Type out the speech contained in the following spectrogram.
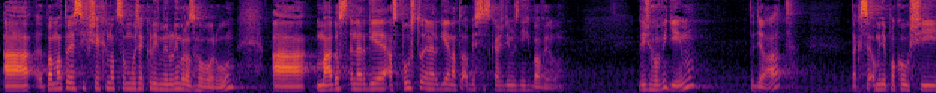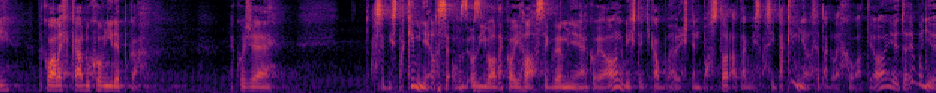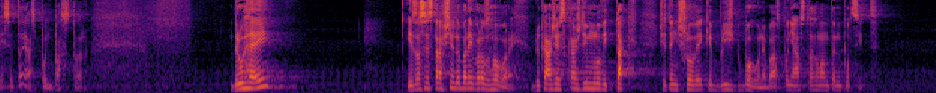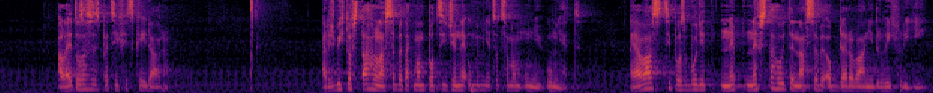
a pamatuje si všechno, co mu řekli v minulém rozhovoru a má dost energie a spoustu energie na to, aby se s každým z nich bavil. Když ho vidím to dělat, tak se o mě pokouší taková lehká duchovní depka. Jakože asi bys taky měl se ozýval takový hlásek ve mně, jako jo, když teďka budeš ten pastor a tak bys asi taky měl se takhle chovat, jo, to je, podívej se, to je aspoň pastor. Druhý je zase strašně dobrý v rozhovorech. Dokáže s každým mluvit tak, že ten člověk je blíž k Bohu, nebo aspoň já z toho mám ten pocit. Ale je to zase specifický dar. A když bych to vztáhl na sebe, tak mám pocit, že neumím něco, co mám umět. A já vás chci pozbudit, ne, nevztahujte na sebe obdarování druhých lidí.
